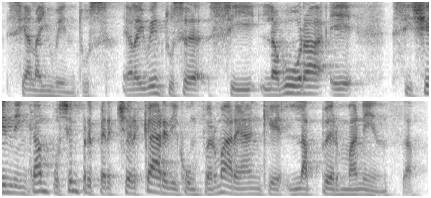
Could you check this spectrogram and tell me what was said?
sia la Juventus e alla Juventus si lavora e si scende in campo sempre per cercare di confermare anche la permanenza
